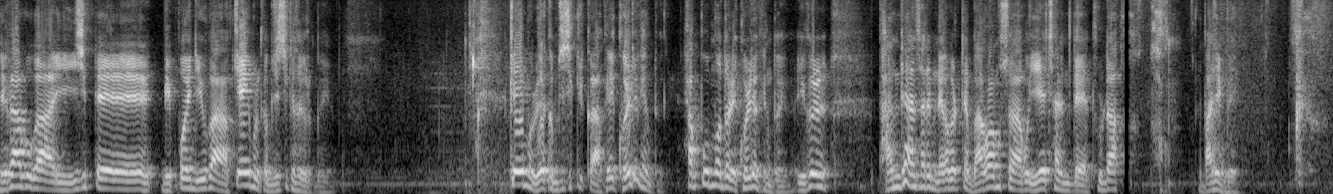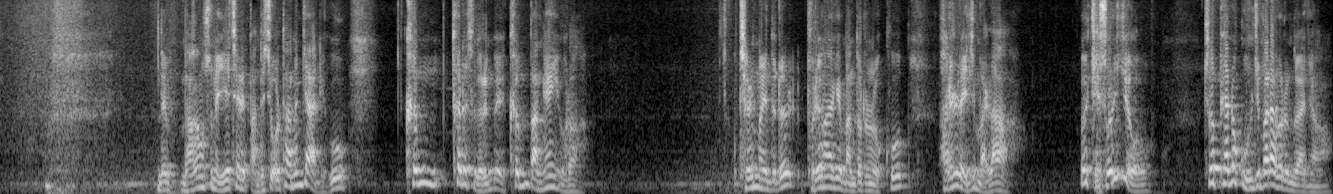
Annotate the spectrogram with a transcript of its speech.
여가부가 20대 밑보인 이유가 게임을 금지시켜서 그런 거예요. 게임을 왜 금지시킬까? 그게 권력 행동. 학부모들의 권력 행동이에요. 이걸 반대한 사람이 내가 볼 때 마광수하고 이해찬인데 둘 다 맞은 거예요. 근데 마광수는 이해찬이 반드시 옳다는 게 아니고 큰 틀에서 그런 거예요. 큰 방향이 옳아. 젊은이들을 불행하게 만들어 놓고 화를 내지 말라. 그 개소리죠. 저 패놓고 울지 마라 그런 거 아니야.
